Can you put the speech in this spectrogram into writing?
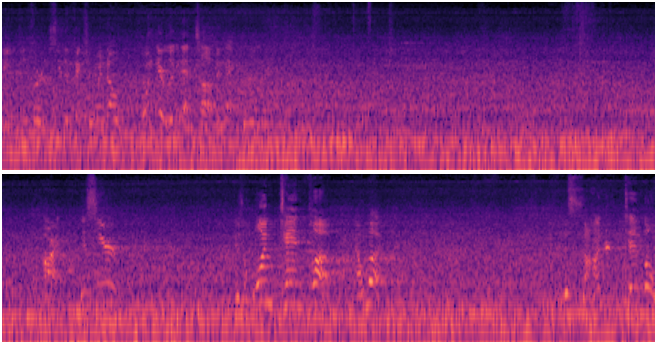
18 footer. See the picture window? Point there, look at that tub. Isn't that cool? All right, this here is a 110 plug. Now look, this is 110 volt,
